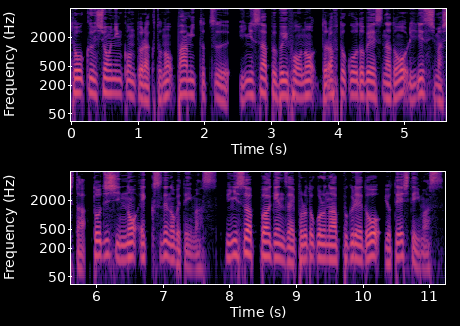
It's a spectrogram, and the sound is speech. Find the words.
トークン承認コントラクトのパーミット2、Uniswap V4 のドラフトコードベースなどをリリースしましたと自身の X で述べています。Uniswap は現在プロトコルのアップグレードを予定しています。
